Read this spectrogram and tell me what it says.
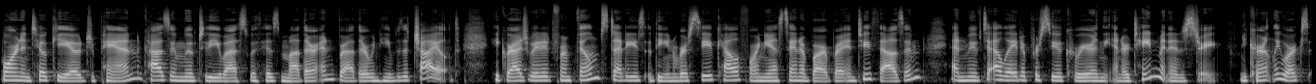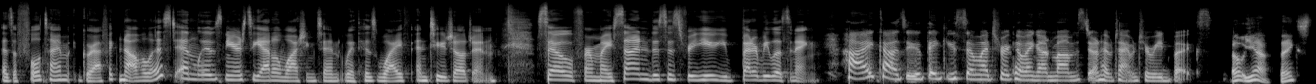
Born in Tokyo, Japan, Kazu moved to the US with his mother and brother when he was a child. He graduated from film studies at the University of California, Santa Barbara in 2000 and moved to LA to pursue a career in the entertainment industry. He currently works as a full time graphic novelist and lives near Seattle, Washington with his wife and two children. So, for my son, this is for you. You better be listening. Hi, Kazu. Thank you so much for coming on Moms Don't Have Time to Read Books. Oh yeah, thanks.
